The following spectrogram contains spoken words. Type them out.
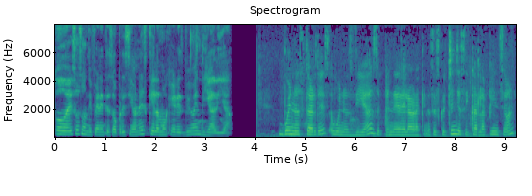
Todo eso son diferentes opresiones que las mujeres viven día a día. Buenas tardes o buenos días, depende de la hora que nos escuchen. Yo soy Carla Pinzón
